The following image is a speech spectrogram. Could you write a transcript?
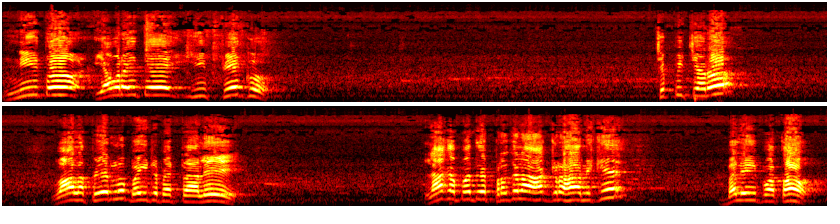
నీతో ఎవరైతే ఈ ఫేక్ చెప్పించారో వాళ్ళ పేర్లు బయట పెట్టాలి. లేకపోతే ప్రజల ఆగ్రహానికి బలైపోతావు.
